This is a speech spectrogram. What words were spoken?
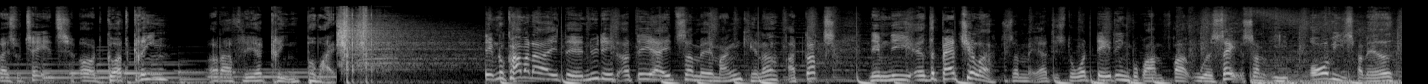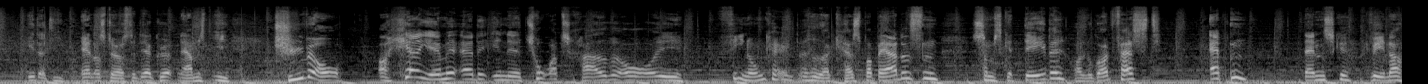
resultat og et godt grin, og der er flere grin på vej. Nu kommer der et uh, nyt et, og det er et, som uh, mange kender ret godt, nemlig uh, The Bachelor, som er det store datingprogram fra USA, som i årvis har været et af de allerstørste. Det har kørt nærmest i 20 år. Og herhjemme er det en øh, uh, 32-årig fin ungkald, der hedder Kasper Bertelsen, som skal date, hold nu godt fast, 18 danske kvinder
